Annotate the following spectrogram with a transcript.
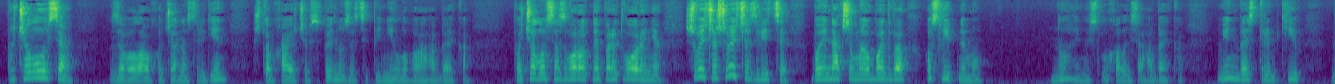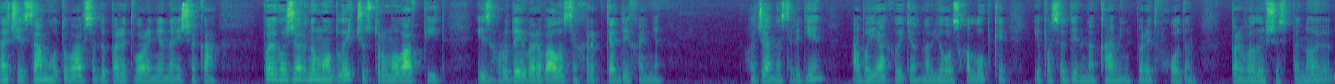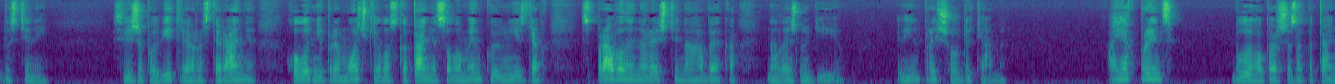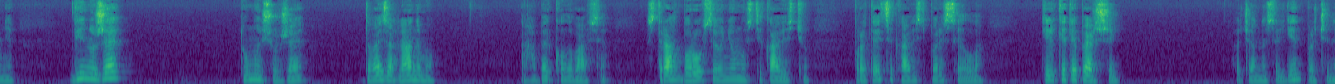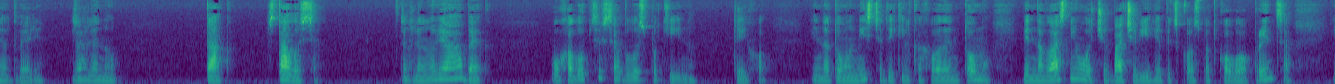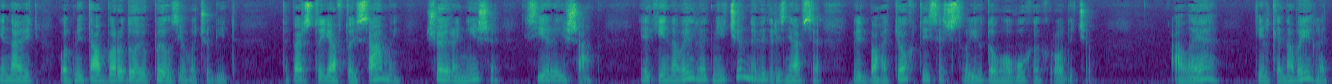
Почалося. заволав ходжа на середін, штовхаючи в спину зацепенілого Агабека. Почалося зворотне перетворення. Швидше, швидше звідси, бо інакше ми обидва осліпнемо. Ноги не слухалися Агабека. Він без тремтів, наче й сам готувався до перетворення на ішака. По його жирному обличчю струмував піт, і з грудей виривалося хрипке дихання. Ходжа на середін, аби як витягнув його з халупки і посадив на камінь перед входом, приваливши спиною до стіни. Свіже повітря, розтирання, холодні примочки, лоскотання соломинкою в ніздрях справили нарешті на Габека належну дію. Він прийшов до тями. А як принц? було його перше запитання. Він уже? Думаю, що вже. Давай заглянемо. Габек коливався. Страх боровся у ньому з цікавістю, проте цікавість пересилила. Тільки ти перший. Хоча на середін прочинив двері. Заглянув. Так, сталося. Заглянув і Агабек. У халупці все було спокійно, тихо, і на тому місці, де кілька хвилин тому він на власні очі бачив єгипетського спадкового принца і навіть обмітав бородою пил з його чобіт. Тепер стояв той самий, що й раніше, сірий ішак, який, на вигляд, нічим не відрізнявся від багатьох тисяч своїх довговухих родичів. Але тільки на вигляд,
